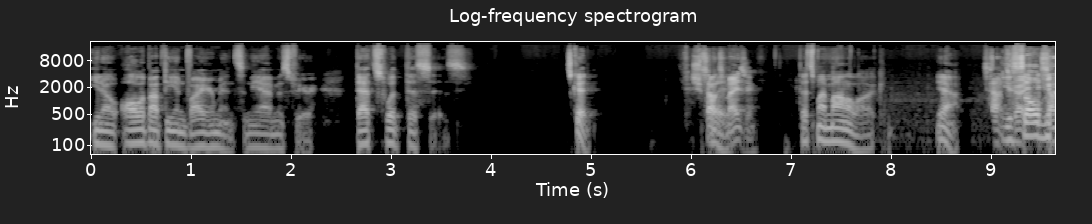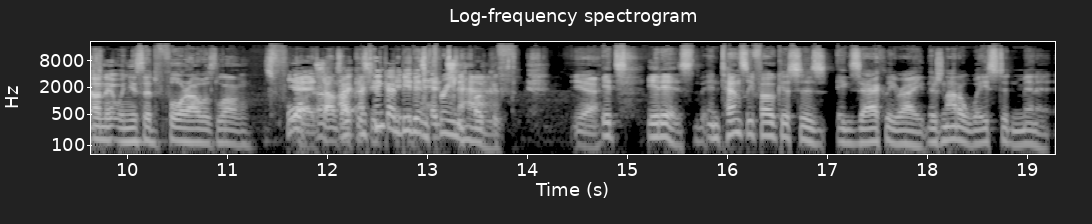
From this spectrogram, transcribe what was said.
you know, all about the environments and the atmosphere. That's what this is. It's good. Sounds amazing. That's my monologue. Yeah. Sounds you great. sold me on it when you said four hours long. It's four. Yeah, it sounds like I, I think I beat it in three and a half. Focused. Yeah, it's it is intensely focused is exactly right. There's not a wasted minute.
